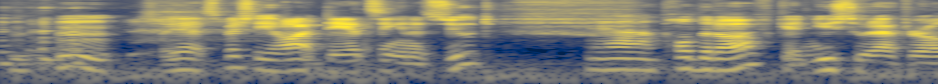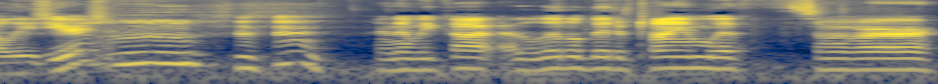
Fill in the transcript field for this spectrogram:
Hmm. So yeah, especially hot dancing in a suit. Yeah. Pulled it off, getting used to it after all these years. Mm. hmm And then we caught a little bit of time with some of our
